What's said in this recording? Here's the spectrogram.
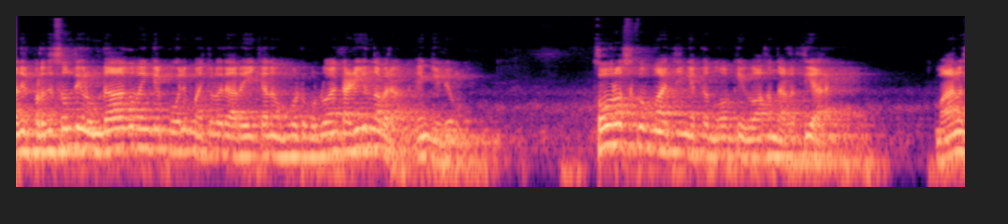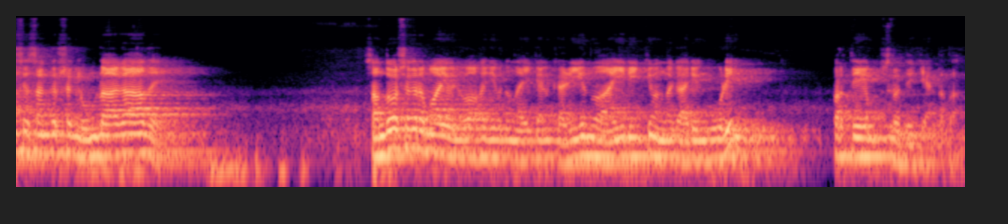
അതിൽ പ്രതിസന്ധികൾ ഉണ്ടാകുമെങ്കിൽ പോലും മറ്റുള്ളവരെ അറിയിക്കാതെ മുമ്പോട്ട് കൊണ്ടുപോകാൻ കഴിയുന്നവരാണ്. എങ്കിലും ഹോറോസ്കോപ്പ് മാച്ചിങ് ഒക്കെ നോക്കി വിവാഹം നടത്തിയാൽ മാനസിക സംഘർഷങ്ങൾ ഉണ്ടാകാതെ സന്തോഷകരമായ ഒരു വിവാഹ ജീവിതം നയിക്കാൻ കഴിയുന്നതായിരിക്കും എന്ന കാര്യം കൂടി പ്രത്യേകം ശ്രദ്ധിക്കേണ്ടതാണ്.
